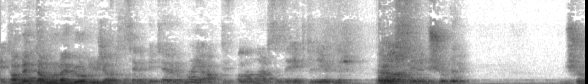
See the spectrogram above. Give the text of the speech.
Yani Tabletten o- bunu ben gördüm cihazdan. Senin bir teorin var ya aktif alanlar sizi etkileyebilir. O Evet. alan seni düşürdü. Senin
